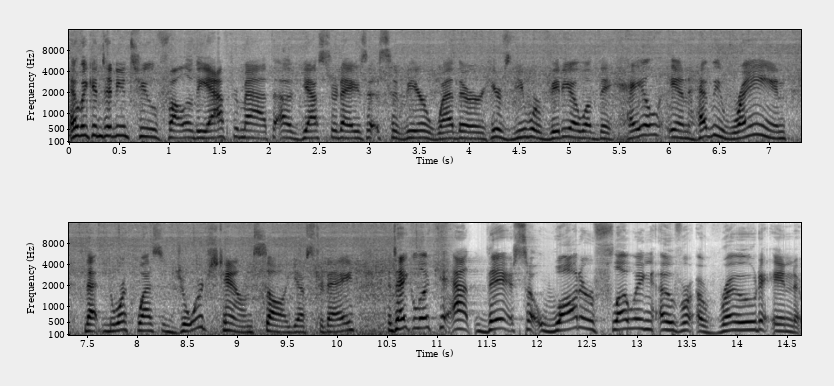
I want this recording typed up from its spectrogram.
And we continue to follow the aftermath of yesterday's severe weather. Here's viewer video of the hail and heavy rain that northwest Georgetown saw yesterday. And take a look at this water flowing over a road in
